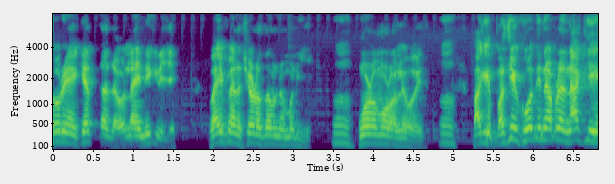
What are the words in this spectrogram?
દોરી ખેંચતા જાવ લાઈન નીકળી જાય. વાઈફાઈ નો છેડો તમને મળી જાય. મોડો મોડો લેવો હોય. બાકી પછી ખોદીને આપણે નાખીએ.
